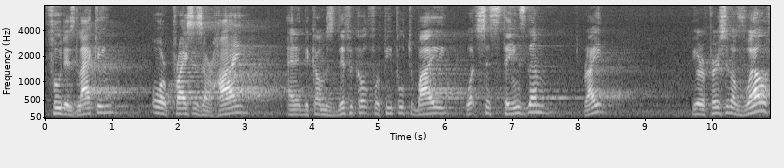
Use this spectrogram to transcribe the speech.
food is lacking or prices are high and it becomes difficult for people to buy what sustains them, right? You're a person of wealth,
